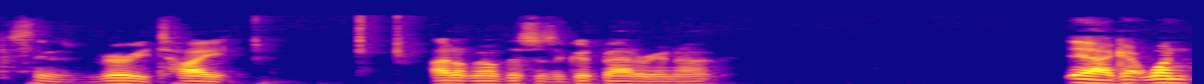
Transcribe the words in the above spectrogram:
This thing is very tight. I don't know if this is a good battery or not. Yeah, I got one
